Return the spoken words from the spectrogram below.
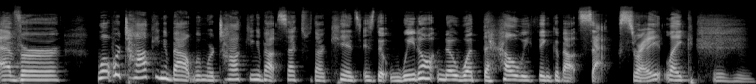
ever. What we're talking about when we're talking about sex with our kids is that we don't know what the hell we think about sex, right? Like, Mhm.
